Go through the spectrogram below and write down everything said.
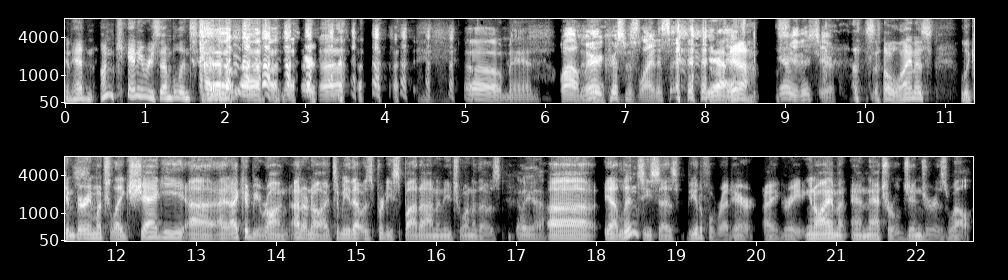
and had an uncanny resemblance oh man. Wow, So, Merry. Christmas, Linus. Yeah. yeah. Scary this year. So Linus looking very much like Shaggy. Uh, I, I could be wrong. I don't know. To me, that was pretty spot on in each one of those. Oh yeah. Uh, yeah, Lindsay says beautiful red hair. I agree. You know, I am a, a natural ginger as well.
